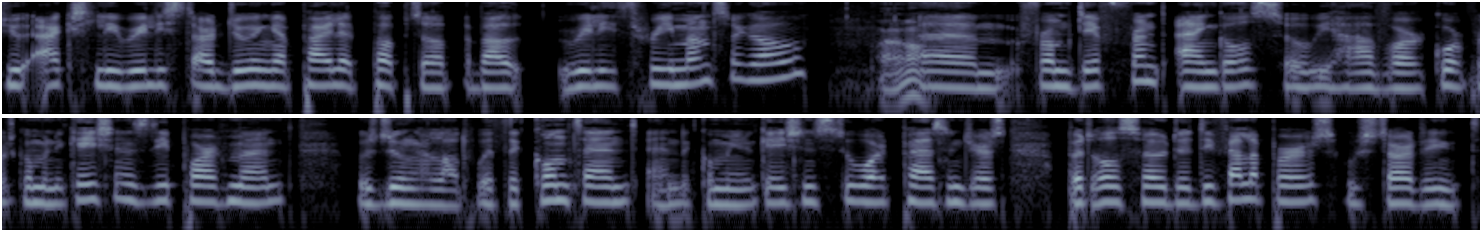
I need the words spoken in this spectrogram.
to actually really start doing a pilot popped up about really three months ago Um, from different angles. So we have our corporate communications department who's doing a lot with the content and the communications toward passengers, but also the developers who started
